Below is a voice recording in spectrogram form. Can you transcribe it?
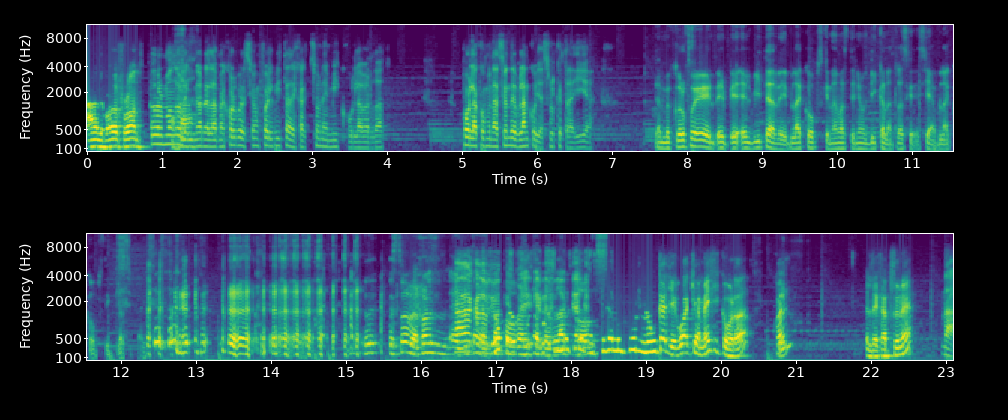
Ah, de Battlefront. Todo el mundo Ajá. lo ignora. La mejor versión fue el Vita de Hatsune Miku, la verdad. Por la combinación de blanco y azul que traía. La mejor fue el, el- el Vita de Black Ops que nada más tenía un decal atrás que decía Black Ops Declassified. Estuvo mejor el Ah, Vita de Black. Ops que el de Black Ops. Nunca llegó aquí a México, ¿verdad? ¿Cuál? ¿El de Hatsune? Nah,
